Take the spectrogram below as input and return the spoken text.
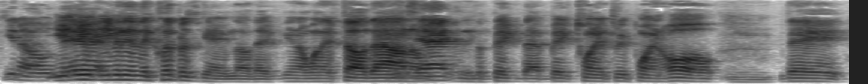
you know. They're- Even in the Clippers game, though, they you know when they fell down Exactly. in the big that big twenty three point hole, Mm-hmm. they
